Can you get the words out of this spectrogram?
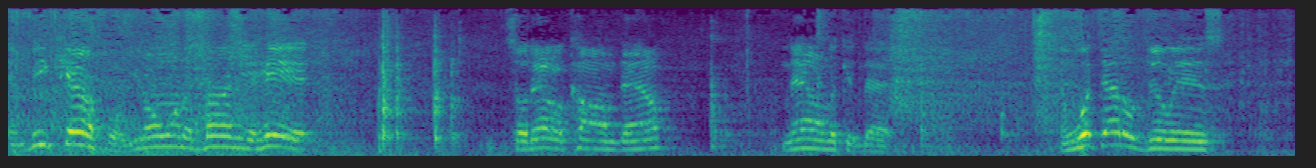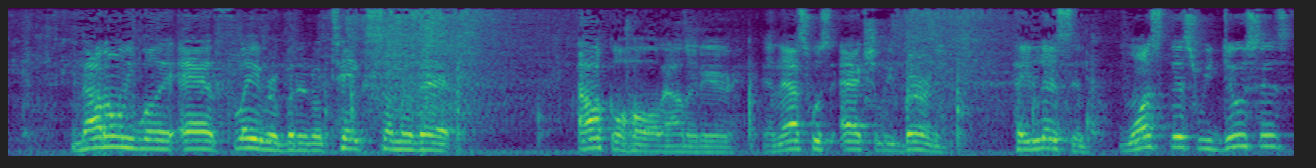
And be careful. You don't want to burn your head. So that'll calm down. Now look at that. And what that'll do is not only will it add flavor, but it'll take some of that alcohol out of there. And that's what's actually burning. Hey, listen, once this reduces,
